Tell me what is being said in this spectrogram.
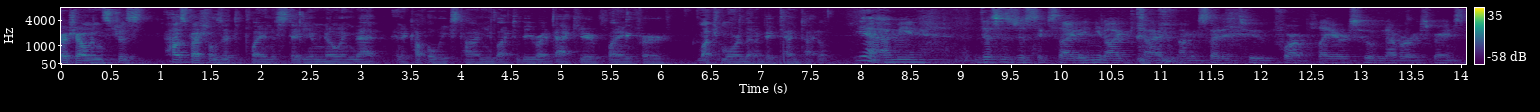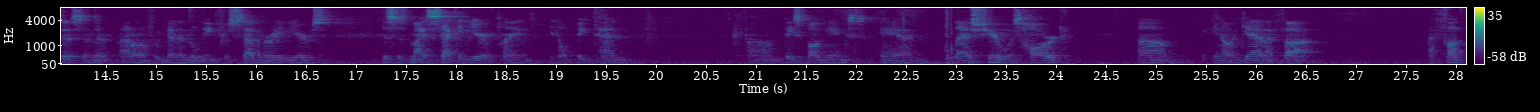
Coach Owens, just how special is it to play in the stadium knowing that in a couple weeks' time you'd like to be right back here playing for much more than a Big Ten title? Yeah, I mean, this is just exciting. You know, I, I, I'm excited to for our players who have never experienced this, and they're I don't know if we've been in the league for seven or eight years. This is my second year of playing, you know, Big Ten um, baseball games, and last year was hard. Um, you know, again, I thought I thought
